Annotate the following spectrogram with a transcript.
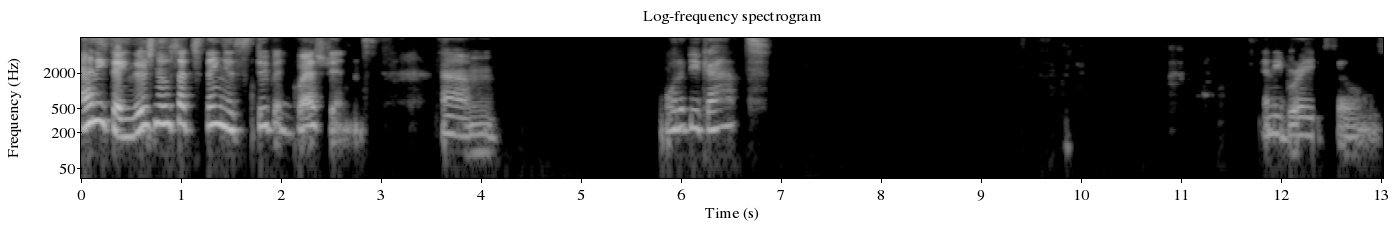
Anything. There's no such thing as stupid questions. Um, what have you got? Any brave souls?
